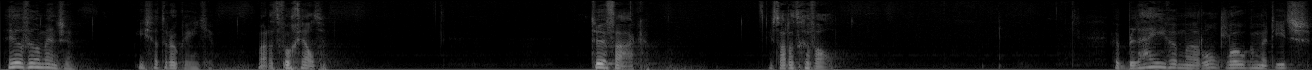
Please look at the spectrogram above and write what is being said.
Heel veel mensen. Hier staat er ook eentje. Waar het voor geldt. Te vaak is dat het geval. We blijven maar rondlopen met iets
